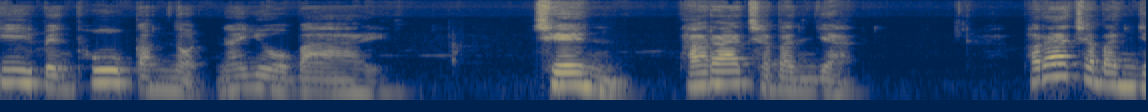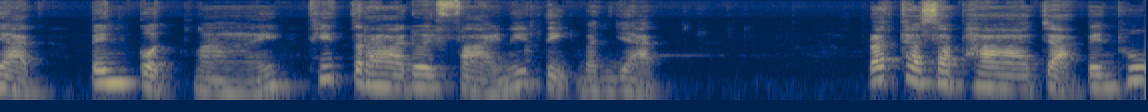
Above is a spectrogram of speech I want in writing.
ที่เป็นผู้กำหนดนโยบาย เช่น พระราชบัญญัติ พระราชบัญญัติเป็นกฎหมายที่ตราโดยฝ่ายนิติบัญญัติ รัฐสภาจะเป็นผู้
